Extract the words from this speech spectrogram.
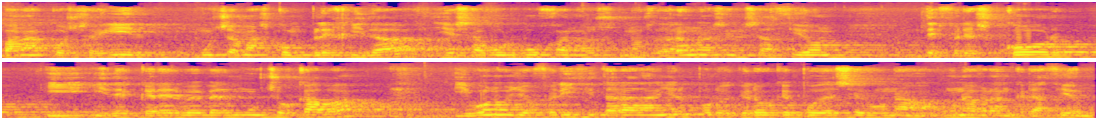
van a conseguir mucha más complejidad y esa burbuja nos, dará una sensación de frescor y, de querer beber mucho cava y bueno, yo felicitar a Daniel porque creo que puede ser una, gran creación.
